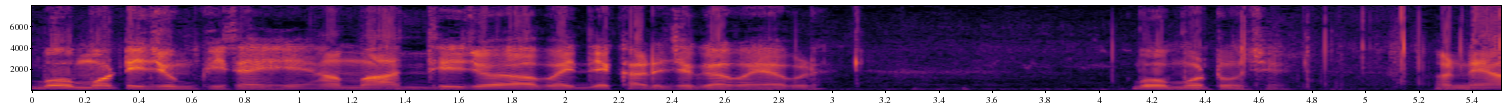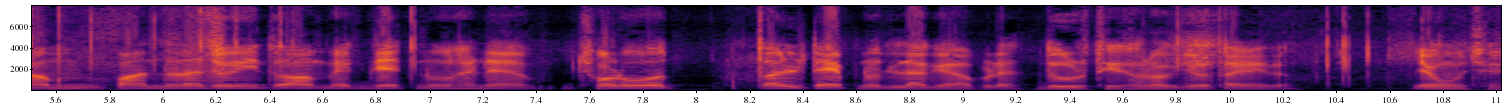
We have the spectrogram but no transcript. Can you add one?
બહુ મોટી ઝુમકી થાય છે. આમ હાથથી જો આ ભાઈ દેખાડે જગાભાઈ આપણે. બહુ મોટું છે. અને આમ પાંદડા જોઈએ તો આમ એક જાતનું છે ને છોડવો તલ ટાઈપનું જ લાગે આપણે. દૂરથી થોડોક જોતા હોય તો. એવું છે.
